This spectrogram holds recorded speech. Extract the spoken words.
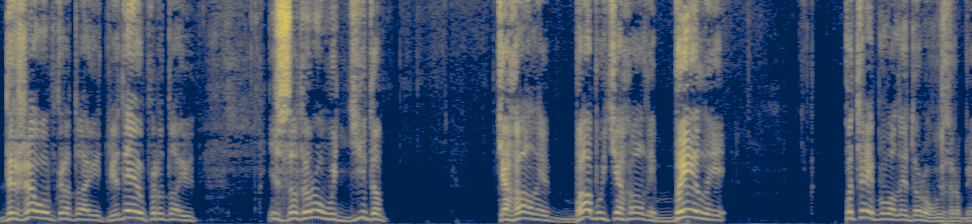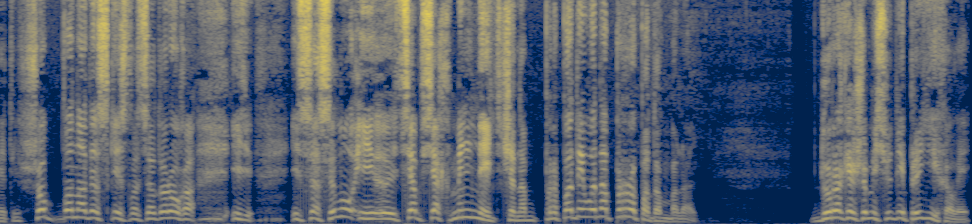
Державу обкрадають, людей обкрадають. І за дорогу діда тягали, бабу тягали, били. Потребували дорогу зробити, щоб вона не скисла ця дорога, і, і це село, і е, ця вся Хмельниччина, пропаде вона пропадом, блядь. Дураки, що ми сюди приїхали.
